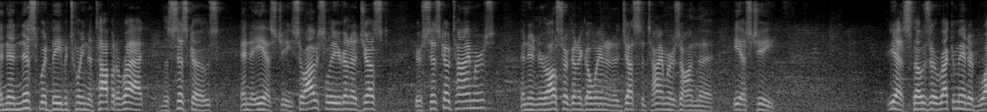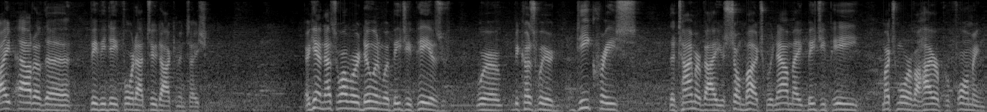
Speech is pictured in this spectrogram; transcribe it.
And then this would be between the top of the rack, the Cisco's, and the ESGs. So obviously you're going to adjust your Cisco timers, and then you're also going to go in and adjust the timers on the ESG. Yes, those are recommended right out of the VVD 4.2 documentation. Again, that's what we're doing with BGP is we're because we're decrease the timer value so much, we now make BGP much more of a higher performing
